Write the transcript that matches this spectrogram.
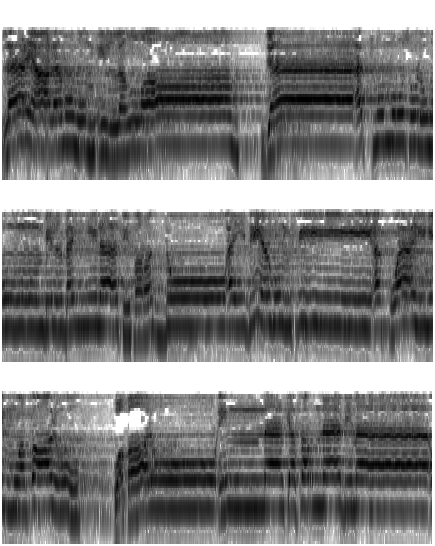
لَا يَعْلَمُهُمْ إِلَّا اللَّهُ. جَاءَتْهُمْ رُسُلُهُم بِالْبَيِّنَاتِ فَرَدُّوا أَيْدِيَهُمْ فِي أَفْوَاهِهِمْ وَقَالُوا وَقَالُوا إِنَّا كَفَرْنَا بِمَا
